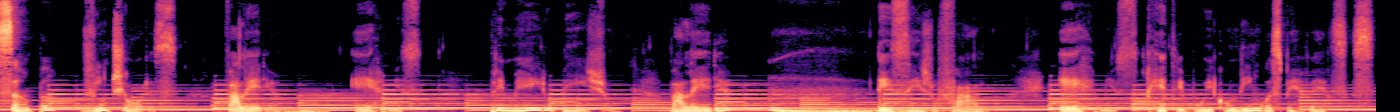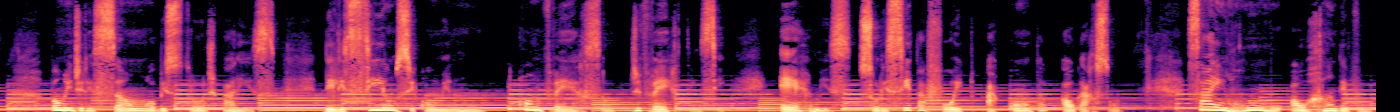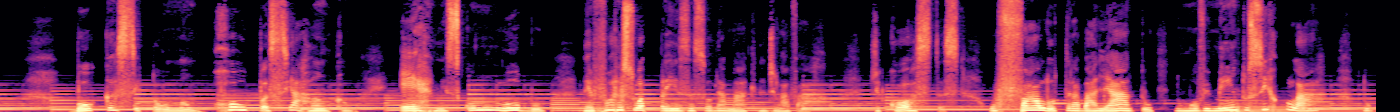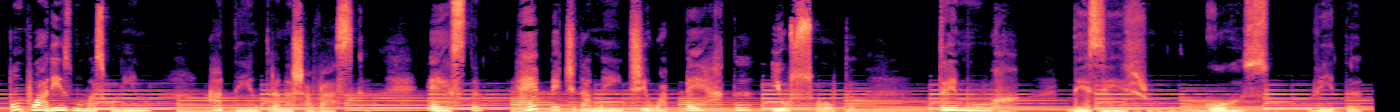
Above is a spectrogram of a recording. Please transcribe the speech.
Sampa, 20 horas. Valéria, Hermes, primeiro beijo. Valéria, hum, desejo falo. Hermes retribui com línguas perversas. Vão em direção ao bistrô de Paris. Deliciam-se com o menu, conversam, divertem-se Hermes solicita afoito a conta ao garçom. Saem rumo ao rendezvous. Bocas se tomam, roupas se arrancam. Hermes, como um lobo, devora sua presa sobre a máquina de lavar. De costas, o falo trabalhado no movimento circular do pompoarismo masculino adentra na chavasca esta repetidamente o aperta e o solta. Tremor, desejo, gozo, vida.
